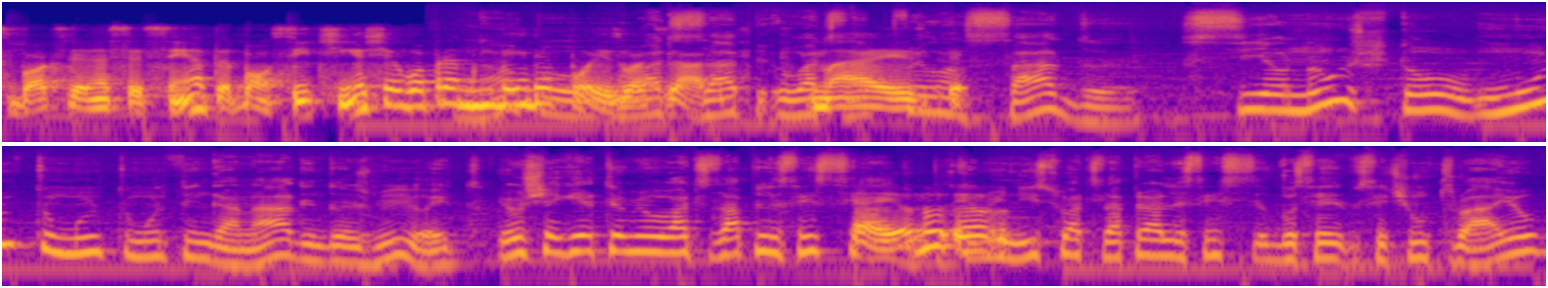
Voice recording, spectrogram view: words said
Xbox 360, bom, se tinha, chegou para mim não, bem depois, o, o WhatsApp. WhatsApp. O WhatsApp Mas, foi lançado. Se eu não estou muito, muito, muito enganado, em 2008, eu cheguei a ter o meu WhatsApp licenciado. É, eu não, eu... No início o WhatsApp era licenciado. Você, você tinha um trial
